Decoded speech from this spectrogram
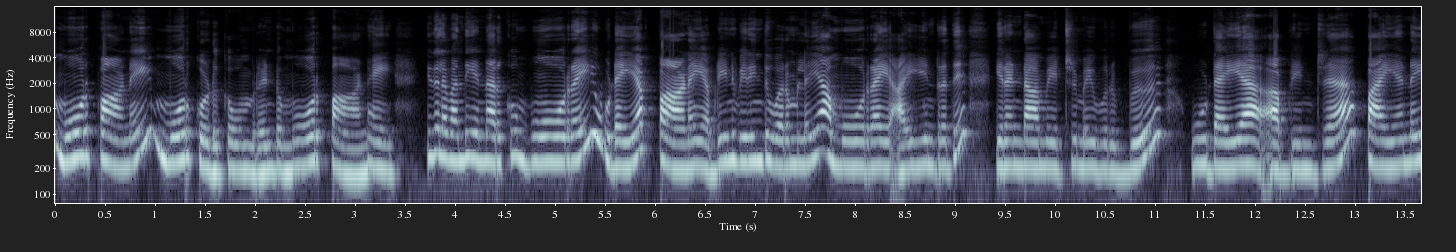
மோர் பானை மோர் கொடுக்கவும். ரெண்டு மோர் பானை. இதில் வந்து என்ன இருக்கும்? மோரை உடைய பானை அப்படின்னு விரிந்து வரும் இல்லையா? மோரை ஐன்றது இரண்டாம் வேற்றுமை உருபு உடைய அப்படின்ற பயனை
